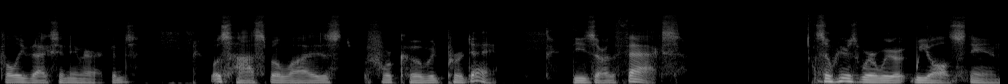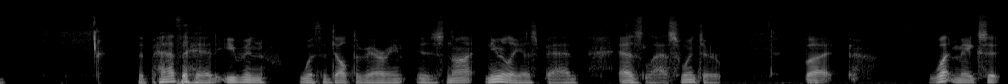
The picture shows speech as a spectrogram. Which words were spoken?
fully vaccinated Americans was hospitalized for COVID per day. These are the facts. So here's where we we all stand. The path ahead, even with the Delta variant, is not nearly as bad as last winter, but what makes it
